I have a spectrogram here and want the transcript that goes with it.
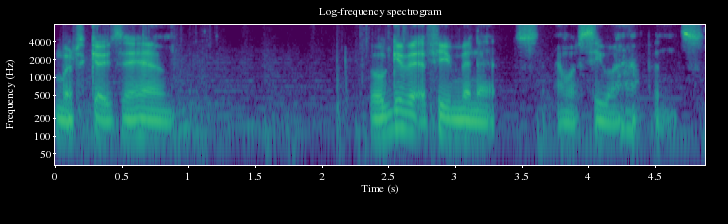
We'll have to go to him. We'll give it a few minutes and we'll see what happens.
